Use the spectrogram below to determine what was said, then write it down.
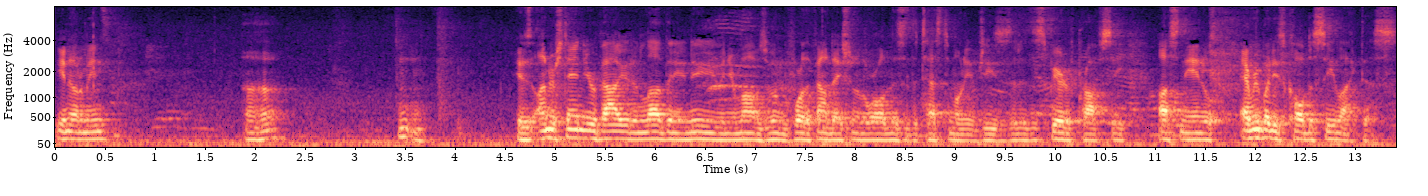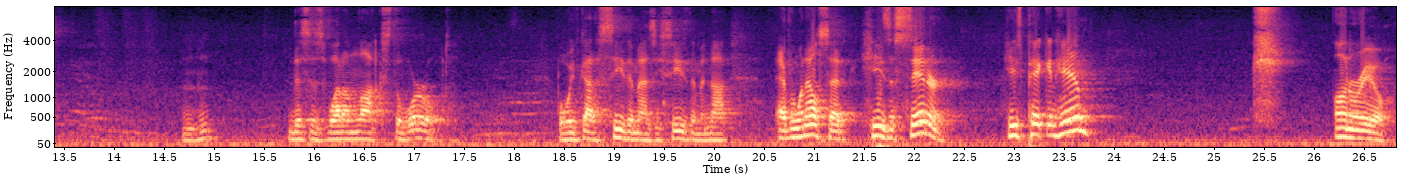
You know what I mean? Uh huh. Mm-mm. Is understand you're valued and loved and He knew you in your mom's womb before the foundation of the world, and this is the testimony of Jesus. It is the spirit of prophecy, us and the angels. Everybody's called to see like this. Mm-hmm. This is what unlocks the world. But we've got to see them as He sees them and not. Everyone else said, He's a sinner. He's picking him. Unreal.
